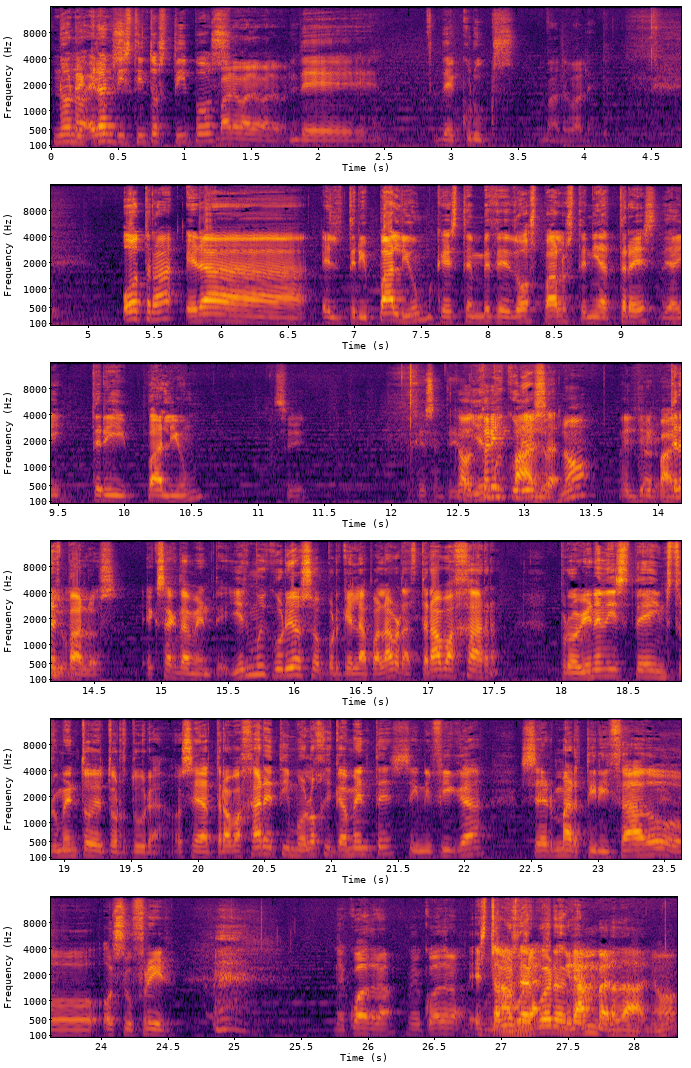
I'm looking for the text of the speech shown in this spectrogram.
No, no, ¿De eran crux? distintos tipos Vale, vale, vale. Vale, de, de crux. vale. vale. Otra era el tripalium, que este en vez de dos palos tenía tres, de ahí tripalium. Sí. Tiene sentido. Claro, Y es tres curiosa- palos, ¿no? El tripalio. Tres palos, exactamente. Y es muy curioso porque la palabra trabajar proviene de este instrumento de tortura. O sea, trabajar etimológicamente significa ser martirizado o, o sufrir. Me cuadra, me cuadra. Estamos Una de acuerdo Gran con- verdad, ¿no?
